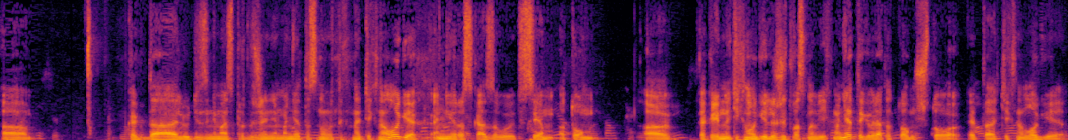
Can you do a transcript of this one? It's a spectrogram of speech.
А, когда люди занимаются продвижением монет, основанных на технологиях, они рассказывают всем о том, какая именно технология лежит в основе их монеты, говорят о том, что эта технология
